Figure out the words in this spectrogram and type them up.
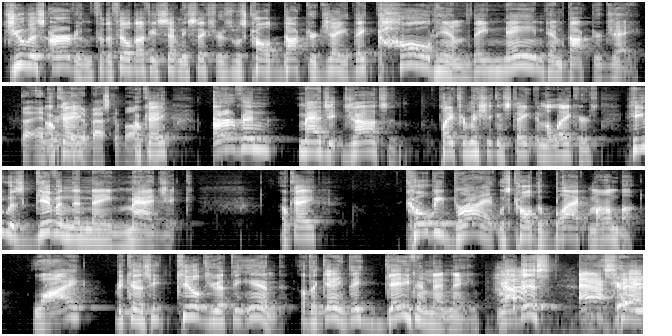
Julius Erving for the Philadelphia 76ers was called Dr. J. They called him, they named him Dr. J. The entryway to basketball. Okay. Earvin Magic Johnson played for Michigan State and the Lakers. He was given the name Magic. Okay. Kobe Bryant was called the Black Mamba. Why? Because he killed you at the end of the game. They gave him that name. Now this asshat,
